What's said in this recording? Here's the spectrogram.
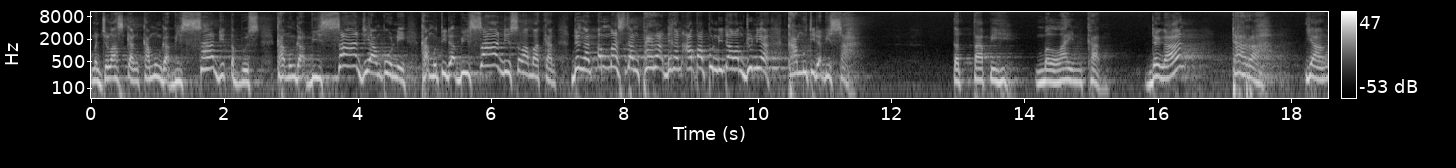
menjelaskan kamu nggak bisa ditebus, kamu nggak bisa diampuni, kamu tidak bisa diselamatkan dengan emas dan perak, dengan apa pun di dalam dunia, kamu tidak bisa. Tetapi melainkan dengan darah yang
